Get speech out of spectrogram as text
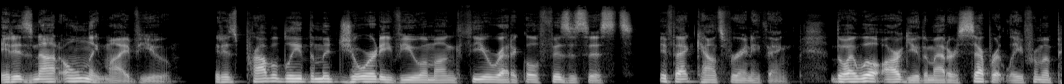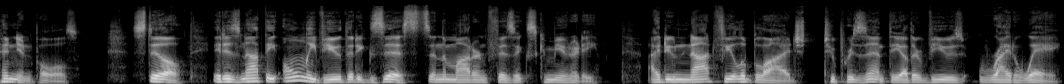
It is not only my view, it is probably the majority view among theoretical physicists, if that counts for anything, though I will argue the matter separately from opinion polls. Still, it is not the only view that exists in the modern physics community. I do not feel obliged to present the other views right away,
